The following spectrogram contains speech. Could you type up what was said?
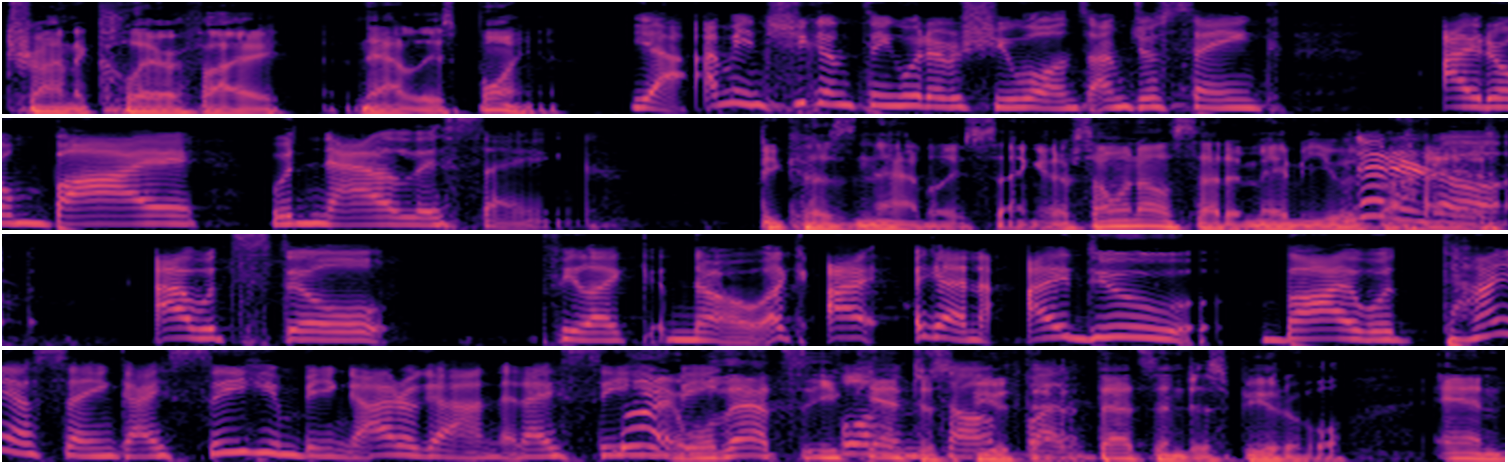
trying to clarify Natalie's point. yeah, I mean, she can think whatever she wants. I'm just saying I don't buy what Natalie's saying. Because Natalie's saying it. If someone else said it, maybe you would No, no, no. it. I would still feel like no. Like I again, I do buy what Tania's saying. I see him being arrogant, and I see him Right. Well, that's you can't himself, dispute that. That's indisputable. And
